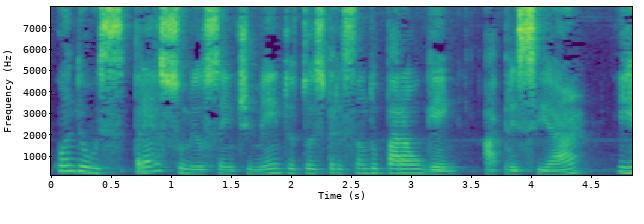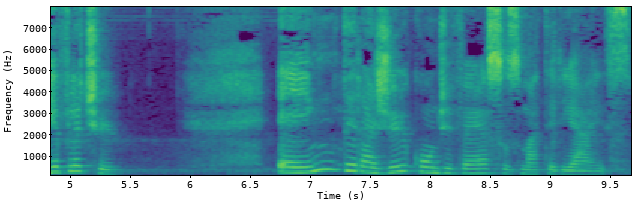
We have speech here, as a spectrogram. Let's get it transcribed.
Quando eu expresso meu sentimento, eu estou expressando para alguém apreciar e refletir. É interagir com diversos materiais.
